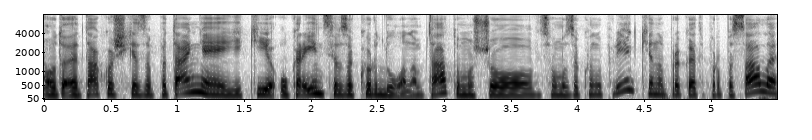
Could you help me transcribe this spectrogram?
От е, також є запитання, які українців за кордоном, та тому що в цьому законопроєкті, наприклад, прописали,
